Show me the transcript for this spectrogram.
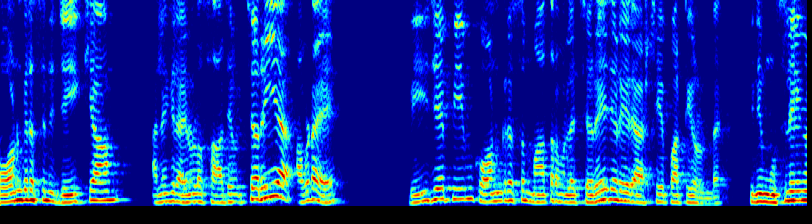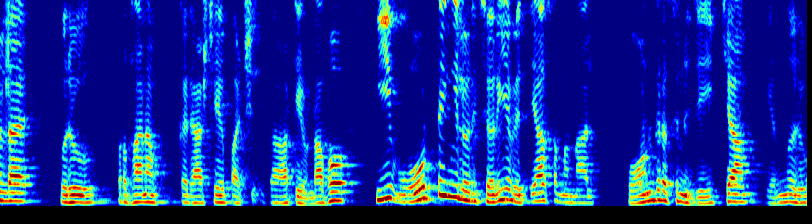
കോൺഗ്രസിന് ജയിക്കാം അല്ലെങ്കിൽ അതിനുള്ള സാധ്യത ചെറിയ അവിടെ ബി ജെ പിയും കോൺഗ്രസും മാത്രമല്ല ചെറിയ ചെറിയ രാഷ്ട്രീയ പാർട്ടികളുണ്ട്. ഇനി മുസ്ലിങ്ങളുടെ ഒരു പ്രധാന രാഷ്ട്രീയ പക്ഷി പാർട്ടിയുണ്ട്. അപ്പോൾ ഈ വോട്ടിങ്ങിൽ ഒരു ചെറിയ വ്യത്യാസം വന്നാൽ കോൺഗ്രസിന് ജയിക്കാം എന്നൊരു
